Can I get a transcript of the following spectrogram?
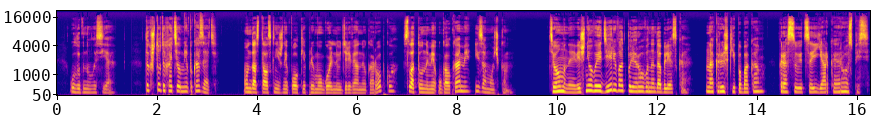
— улыбнулась я. «Так что ты хотел мне показать?» Он достал с книжной полки прямоугольную деревянную коробку с латунными уголками и замочком. Темное вишневое дерево отполировано до блеска. На крышке и по бокам красуется яркая роспись.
